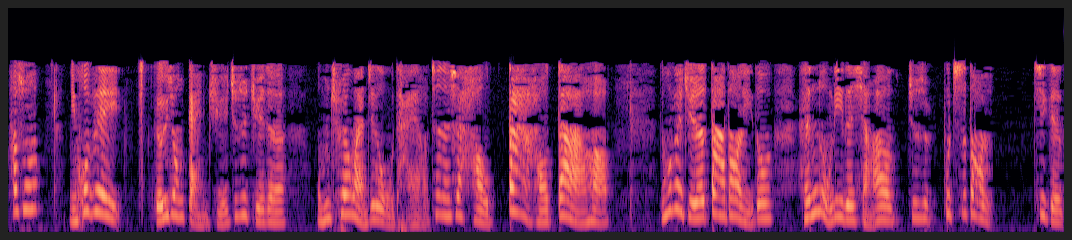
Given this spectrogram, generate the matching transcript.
他说：“你会不会有一种感觉，就是觉得我们春晚这个舞台啊，真的是好大好大哈？你会不会觉得大到你都很努力的想要，就是不知道这个？”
